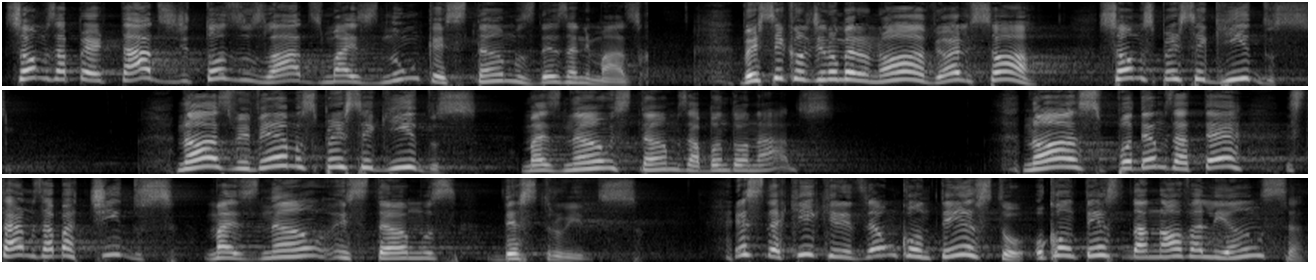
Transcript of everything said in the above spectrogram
Somos apertados de todos os lados, mas nunca estamos desanimados. Versículo de número 9, olha só. Somos perseguidos. Nós vivemos perseguidos mas não estamos abandonados. Nós podemos até estarmos abatidos, mas não estamos destruídos. Esse daqui, queridos, é um contexto, o contexto da nova aliança.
